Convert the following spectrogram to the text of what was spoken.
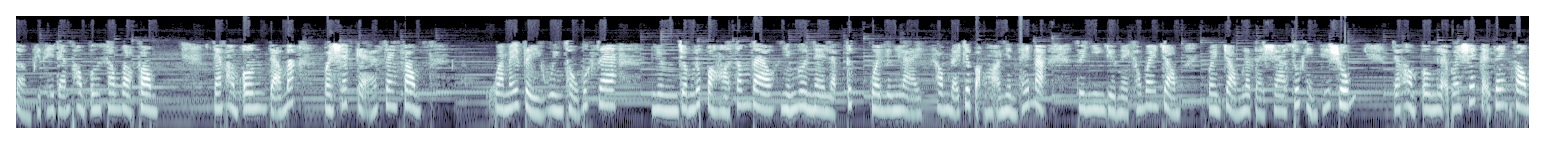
giận khi thấy đám hồng ưng xông vào phòng. Đám hồng ưng đảo mắt quan sát cả sang phòng, qua mấy vị quyền thủ quốc gia, nhưng trong lúc bọn họ xông vào, những người này lập tức quay lưng lại, không để cho bọn họ nhìn thấy mặt. Tuy nhiên điều này không quan trọng, quan trọng là tại sao xuất hiện tiếng súng. Đám Hồng Ưng lại quan sát cả gian phòng,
